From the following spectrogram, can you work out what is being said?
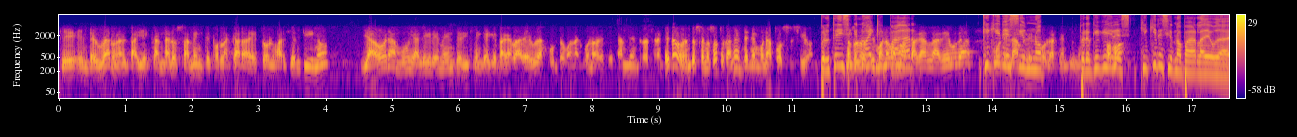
que endeudaron al país escandalosamente por la cara de todos los argentinos y ahora muy alegremente dicen que hay que pagar la deuda junto con algunos de que están dentro del frente todo. Entonces nosotros también tenemos una posición. Pero usted dice que Nosotros no hay decimos, que no vamos a pagar... pagar la deuda. ¿Qué quiere decir no? Pero qué quiere, qué quiere decir no pagar la deuda?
